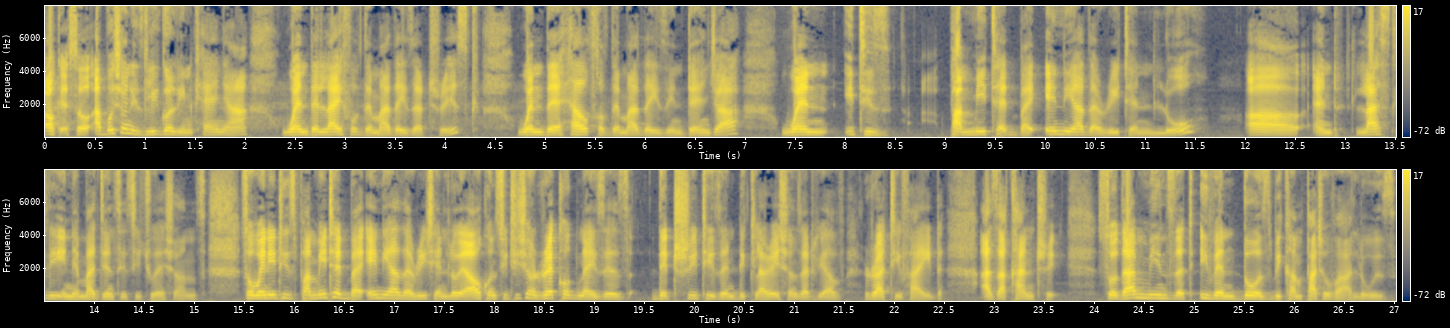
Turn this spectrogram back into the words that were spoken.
Okay, so abortion is legal in Kenya when the life of the mother is at risk, when the health of the mother is in danger, when it is permitted by any other written law. Uh, and lastly, in emergency situations. So, when it is permitted by any other written law, our constitution recognizes the treaties and declarations that we have ratified as a country. So, that means that even those become part of our laws.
